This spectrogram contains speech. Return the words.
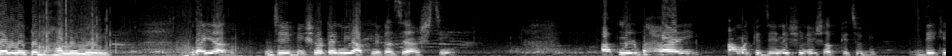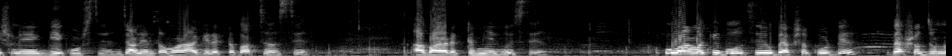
তেমন একটা ভালো নেই। ভাইয়া যে বিষয়টা নিয়ে আপনার কাছে আসছি। আপনার ভাই আমাকে জেনে শুনে সবকিছু দেখে শুনে বিয়ে করছে। জানেন তো আমার আগের একটা বাচ্চা আছে, আবার আরেকটা মেয়ে হয়েছে। ও আমাকে বলছে ও ব্যবসা করবে, ব্যবসার জন্য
